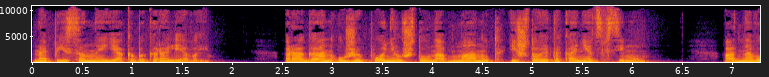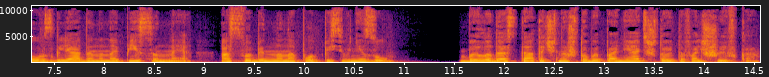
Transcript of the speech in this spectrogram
написанной якобы королевой. Роган уже понял, что он обманут и что это конец всему. Одного взгляда на написанное, особенно на подпись внизу, было достаточно, чтобы понять, что это фальшивка.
